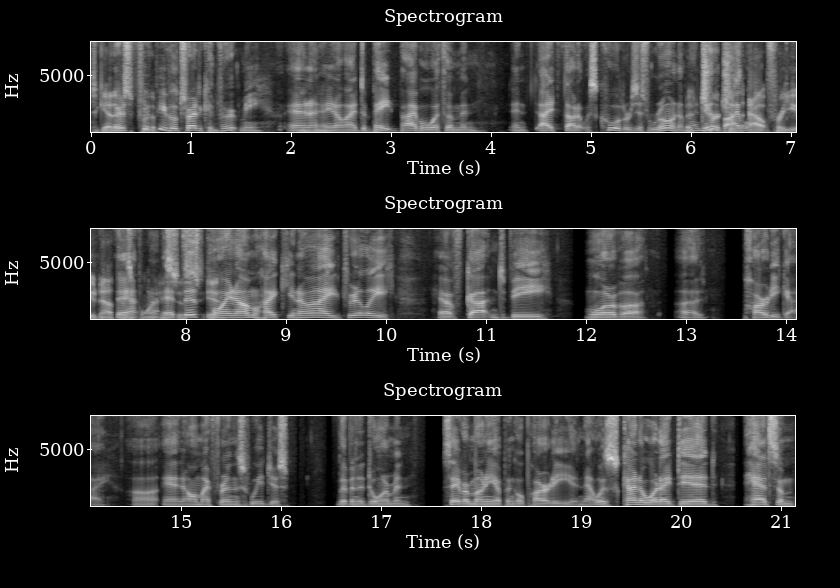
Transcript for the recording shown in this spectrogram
together There's a few the people who try to convert me, and Mhm. I, you know, I debate Bible with them, and and I thought it was cool to just ruin them. I the knew church the is out for you now at this point. It's At just- this yeah. point, I'm like, you know, I really have gotten to be more of a, a party guy. Uh, and all my friends, we'd just live in a dorm and save our money up and go party. And that was kind of what I did. Had some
